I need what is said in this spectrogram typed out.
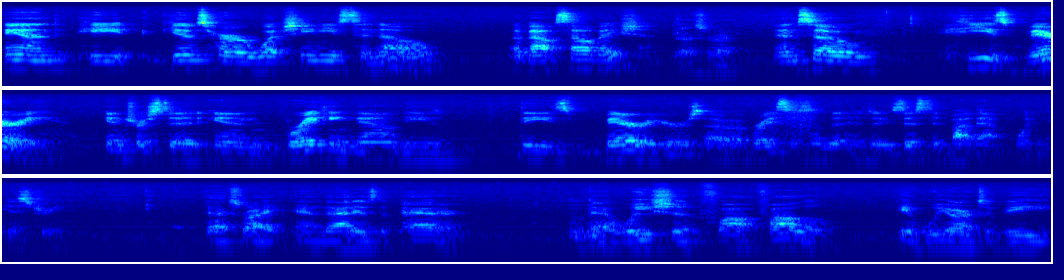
And he gives her what she needs to know about salvation. That's right. And so he's very interested in breaking down these these barriers of, racism that had existed by that point in history. That's right. And that is the pattern Mhm. that we should fo- follow if we are to be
